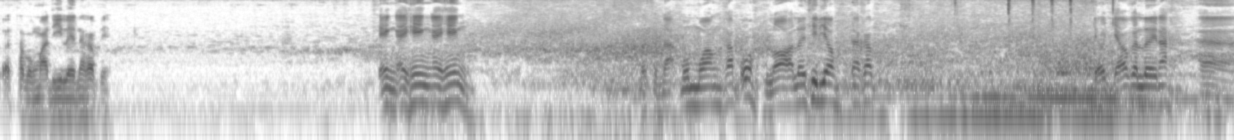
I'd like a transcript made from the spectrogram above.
ก็ทำออกมาดีเลยนะครับนี่ เฮงไอเฮงไอเฮงลักษณะมุมมองครับโอ้รอเลยทีเดียวนะครับแจ๋วๆกันเลยนะอ่า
